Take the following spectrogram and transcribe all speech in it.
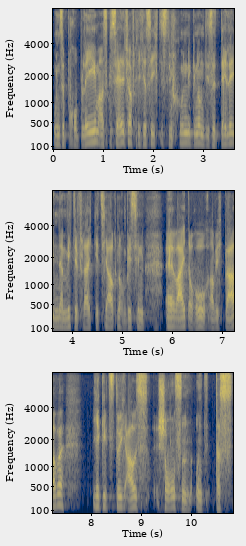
Unser Problem aus gesellschaftlicher Sicht ist im Grunde genommen diese Delle in der Mitte. Vielleicht geht es ja auch noch ein bisschen äh, weiter hoch. Aber ich glaube, hier gibt es durchaus Chancen und das,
